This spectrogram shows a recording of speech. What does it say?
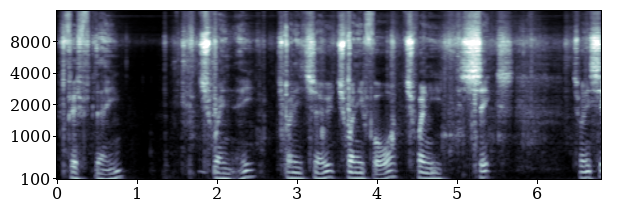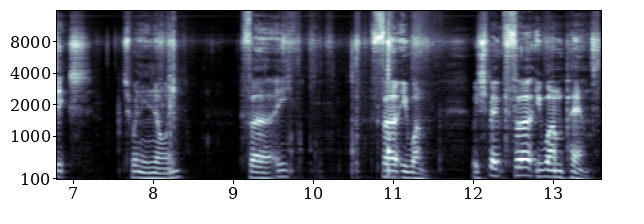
15. 20. 22, 24, 26, 26, 29, 30, 31. We spent £31.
